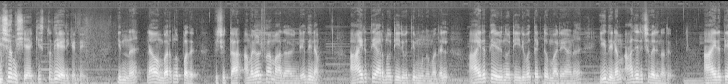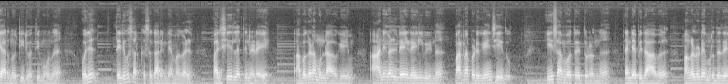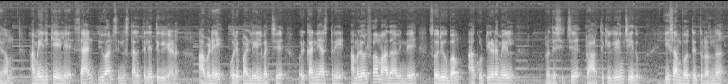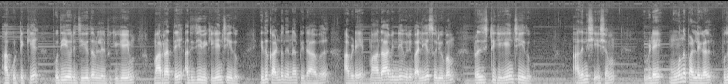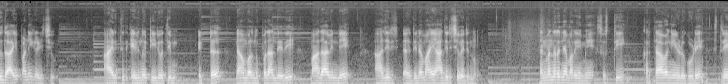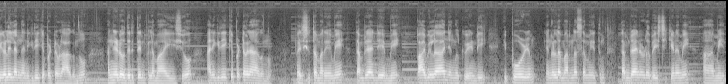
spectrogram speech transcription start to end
ഈശോ മിശിയാക്കി സ്തുതിയായിരിക്കട്ടെ. ഇന്ന് നവംബർ മുപ്പത് വിശുദ്ധ അമലോത്ഭവ മാതാവിന്റെ ദിനം. ആയിരത്തി അറുന്നൂറ്റി ഇരുപത്തി മൂന്ന് മുതൽ ആയിരത്തി എഴുന്നൂറ്റി ഇരുപത്തെട്ട് വരെയാണ് ഈ ദിനം ആചരിച്ചു വരുന്നത്. ആയിരത്തി അറുന്നൂറ്റി ഇരുപത്തി മൂന്ന് ഒരു തെരുവ് സർക്കസുകാരന്റെ മകൾ പരിശീലനത്തിനിടെ അപകടമുണ്ടാവുകയും ആണികളുടെ ഇടയിൽ വീണ് മരണപ്പെടുകയും ചെയ്തു. ഈ സംഭവത്തെ തുടർന്ന് തന്റെ പിതാവ് മകളുടെ മൃതദേഹം അമേരിക്കയിലെ സാൻ ജുവാൻസ് എന്ന സ്ഥലത്തിൽ എത്തുകയാണ്. അവിടെ ഒരു പള്ളിയിൽ വച്ച് ഒരു കന്യാസ്ത്രീ അമലോൽഫ മാതാവിന്റെ സ്വരൂപം ആ കുട്ടിയുടെ മേൽ പ്രദർശിച്ച് പ്രാർത്ഥിക്കുകയും ചെയ്തു. ഈ സംഭവത്തെ തുടർന്ന് ആ കുട്ടിക്ക് പുതിയൊരു ജീവിതം ലഭിക്കുകയും മരണത്തെ അതിജീവിക്കുകയും ചെയ്തു. ഇത് കണ്ടുനിന്ന പിതാവ് അവിടെ മാതാവിന്റെ ഒരു വലിയ സ്വരൂപം പ്രതിഷ്ഠിക്കുകയും ചെയ്തു. അതിനുശേഷം ഇവിടെ മൂന്ന് പള്ളികൾ പുതുതായി പണി കഴിച്ചു ആയിരത്തി എഴുന്നൂറ്റി ഇരുപത്തി എട്ട് നവംബർ മുപ്പതാം തീയതി മാതാവിന്റെ ആചരി ദിനമായി ആചരിച്ചു വരുന്നു. നന്മ നിറഞ്ഞ മറിയമേ സുസ്തി കർത്താവങ്ങയുടെ കൂടെ സ്ത്രീകളിൽ അങ്ങ് അനുഗ്രഹിക്കപ്പെട്ടവളാകുന്നു. അങ്ങയുടെ ഉദരത്തിൻ ഫലമായ ഈശോ അനുഗ്രഹിക്കപ്പെട്ടവനാകുന്നു. പരിശുദ്ധ മറിയമേ തമ്പുരാന്റെ അമ്മേ പാപികളായ ഞങ്ങൾക്ക് വേണ്ടി ഇപ്പോഴും ഞങ്ങളുടെ മരണസമയത്തും തമ്പുരാനോട് അപേക്ഷിക്കണമേ. ആമീൻ.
